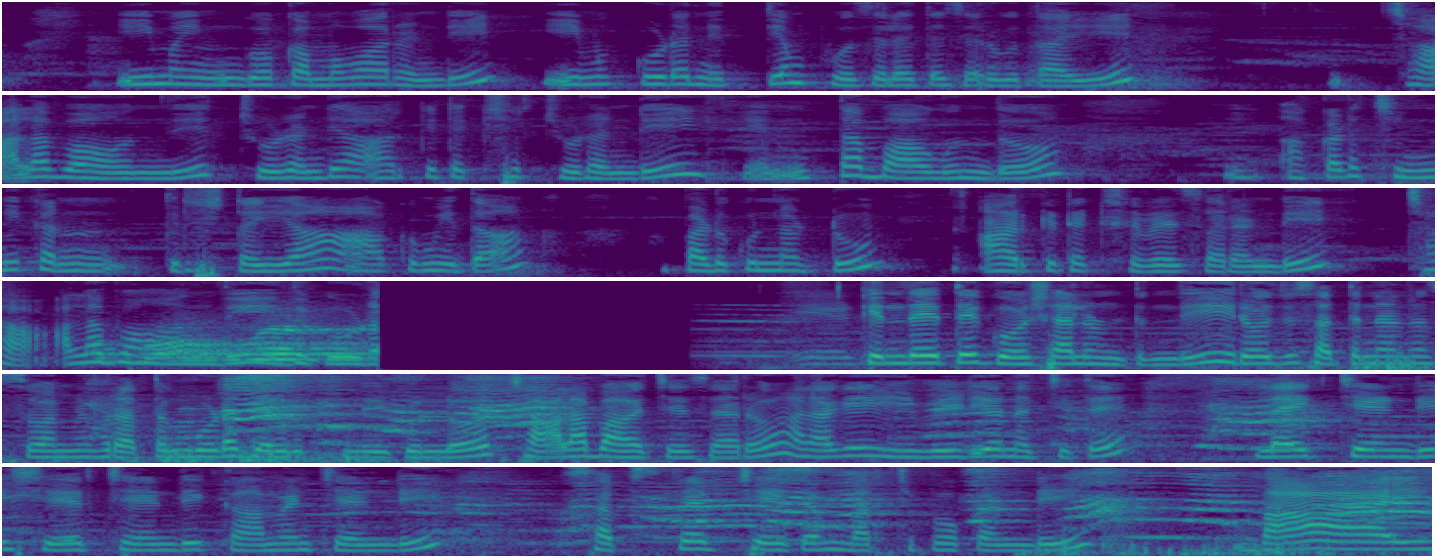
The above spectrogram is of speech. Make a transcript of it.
ఈమె ఇంకొక అమ్మవారండి. ఈమెకు కూడా నిత్యం పూజలు అయితే జరుగుతాయి. చాలా బాగుంది. చూడండి ఆర్కిటెక్చర్ చూడండి. ఎంత బాగుందో. అక్కడ చిన్ని కన్ కృష్ణయ్య ఆకు మీద పడుకున్నట్టు ఆర్కిటెక్చర్ వేశారండి. చాలా బాగుంది. ఇది కూడా కింద అయితే గోశాల ఉంటుంది. ఈరోజు సత్యనారాయణ స్వామి వ్రతం కూడా జరుగుతుంది గుళ్ళో. చాలా బాగా చేశారు. అలాగే ఈ వీడియో నచ్చితే లైక్ చేయండి షేర్ చేయండి కామెంట్ చేయండి. సబ్స్క్రైబ్ చేయటం మర్చిపోకండి. బాయ్.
